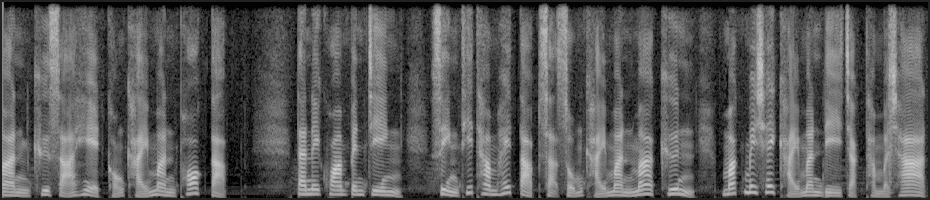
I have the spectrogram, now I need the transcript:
มันคือสาเหตุของไขมันพอกตับ แต่ในความเป็นจริง สิ่งที่ทำให้ตับสะสมไขมันมากขึ้น มักไม่ใช่ไขมันดีจากธรรมชาติ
